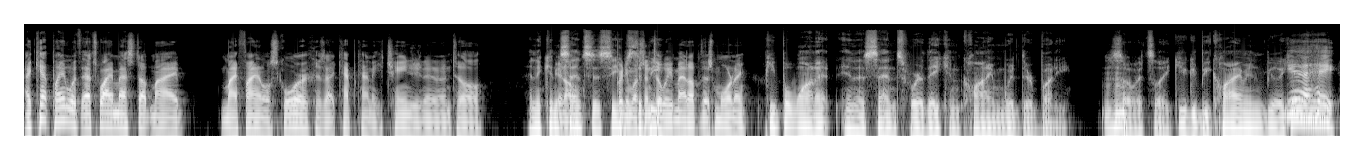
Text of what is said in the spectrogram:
I kept playing with. That's why I messed up my my final score because I kept kind of changing it until and the consensus seems pretty much until we met up this morning. people want it in a sense where they can climb with their buddy. So it's like you could be climbing and be like, Mm-hmm. Yeah, hey,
